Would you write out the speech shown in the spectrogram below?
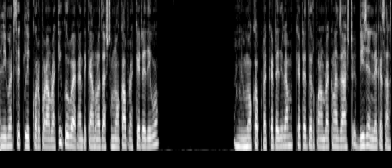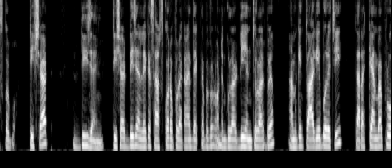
এলিমেন্টসে ক্লিক করার পর আমরা কী করব? এখান থেকে আমরা জাস্ট মকআপটা কেটে দিব। আমি মকআপটা কেটে দিলাম, কেটে দেওয়ার পর আমরা এখানে জাস্ট ডিজাইন লেখে সার্চ করব। T shirt design T shirt design লেখে সার্চ করার পর এখানে দেখতে পাবেন অনেকগুলো ডিজাইন চলে আসবে। আমি কিন্তু আগেই বলেছি তারা ক্যানভা প্রো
